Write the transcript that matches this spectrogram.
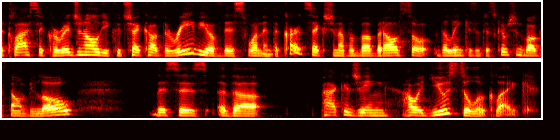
the classic original. You could check out the review of this one in the card section up above, but also the link is in the description box down below. This is the packaging, how it used to look like.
